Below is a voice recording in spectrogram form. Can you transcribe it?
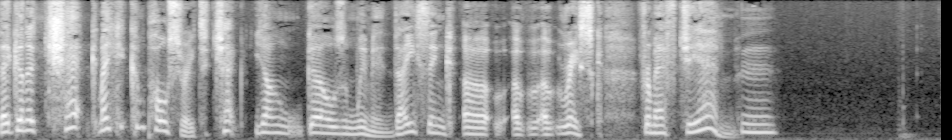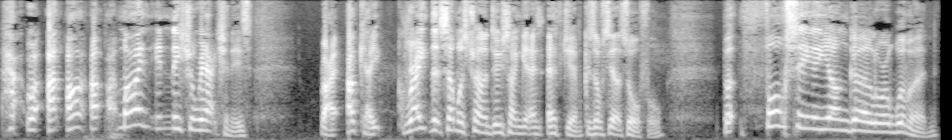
They're going to check, make it compulsory to check young girls and women they think are at risk from FGM. Mm. Right, I, I, I, my initial reaction is, right, okay, great that someone's trying to do something at FGM because obviously that's awful, but forcing a young girl or a woman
